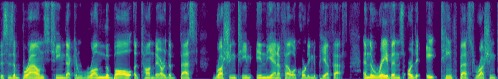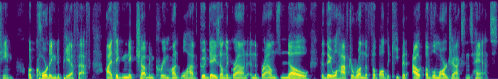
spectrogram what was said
This is a Browns team that can run the ball a ton. They are the best rushing team in the NFL, according to PFF. And the Ravens are the 18th best rushing team, according to PFF. I think Nick Chubb and Kareem Hunt will have good days on the ground, and the Browns know that they will have to run the football to keep it out of Lamar Jackson's hands.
